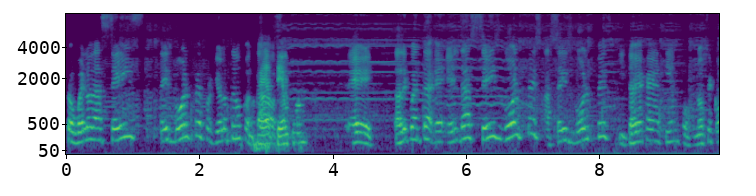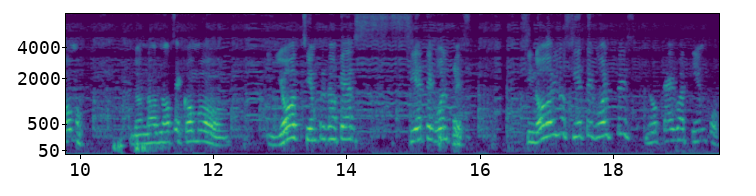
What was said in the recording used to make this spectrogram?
Tu abuelo da seis, seis golpes porque yo lo tengo contado. tiempo. Dale cuenta, e, él da seis golpes a seis golpes y todavía cae a tiempo. No sé cómo. No, no, no sé cómo. Yo siempre tengo que dar siete golpes. Si no doy los siete golpes, no caigo a tiempo.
